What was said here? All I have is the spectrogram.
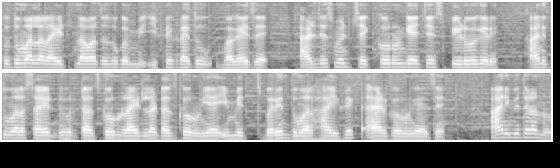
तो तुम्हाला लाइट नावाचा जो काही इफेक्ट आहे तो बघायचा आहे. ॲडजस्टमेंट चेक करून घ्यायचे स्पीड वगैरे आणि तुम्हाला साईडवर टच करून राईटला टच करून या इमेजपर्यंत तुम्हाला हा इफेक्ट ॲड करून घ्यायचा आहे. आणि मित्रांनो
